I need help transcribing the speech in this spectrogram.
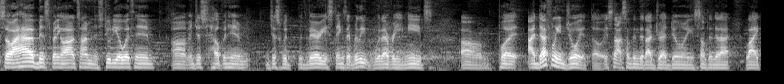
So I have been spending a lot of time in the studio with him um, and just helping him just with, with various things that really whatever he needs. Um, but I definitely enjoy it though. It's not something that I dread doing. It's something that I like.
